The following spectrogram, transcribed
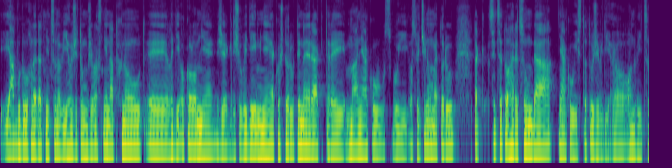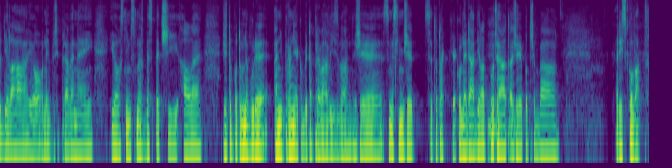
já budu hledat něco nového, že to může vlastně natchnout i lidi okolo mě, že když uvidí mě jakožto rutinéra, který má nějakou svoji osvědčenou metodu, tak sice to hercům dá nějakou jistotu, že vidí, jo, on ví, co dělá, jo, on je připravený, jo, s ním jsme v bezpečí, ale že to potom nebude ani pro ně jakoby ta pravá výzva, že si myslím, že se to tak jako nedá dělat hmm. pořád a že je potřeba riskovat.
